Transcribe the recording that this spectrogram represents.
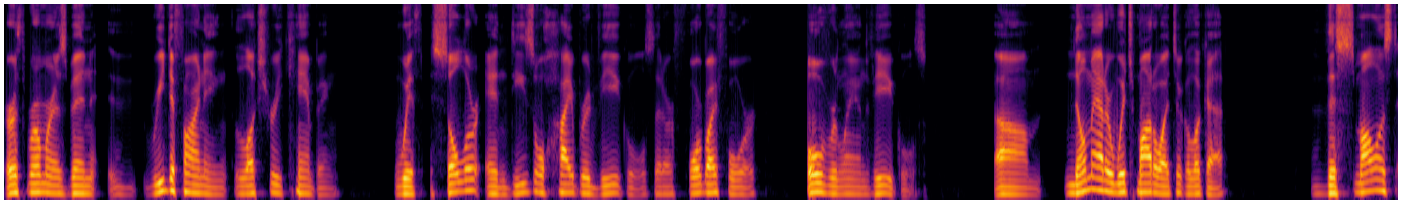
Earth Roamer has been redefining luxury camping with solar and diesel hybrid vehicles that are 4x4 overland vehicles. Um, no matter which model I took a look at, the smallest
